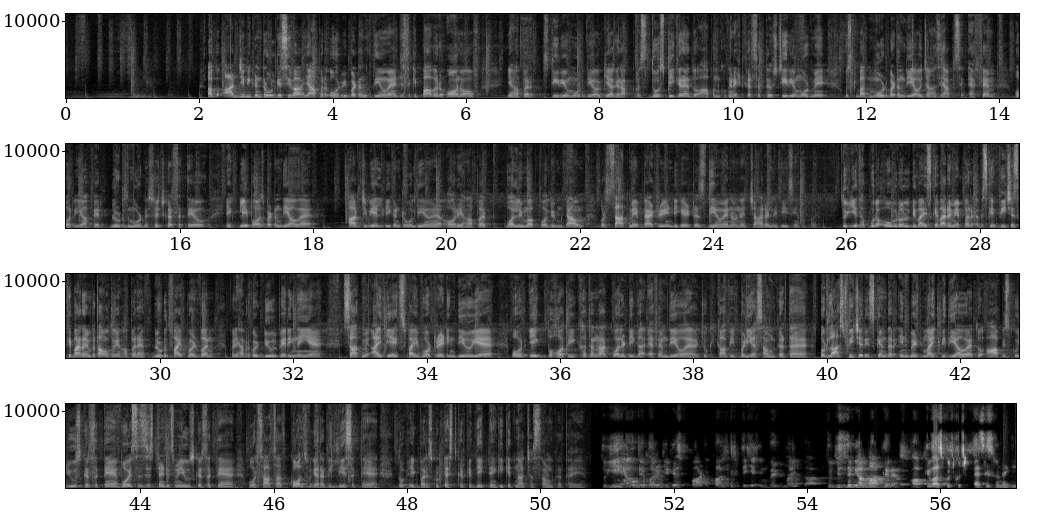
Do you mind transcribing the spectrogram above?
अब आठ जी कंट्रोल के सिवा यहाँ पर और भी बटन दिए हुए हैं, जैसे कि पावर ऑन ऑफ़ यहाँ पर स्टीरियो मोड दिया हो कि अगर आपके पास दो स्पीकर हैं तो आप उनको कनेक्ट कर सकते हो स्टीरियो मोड में। उसके बाद मोड बटन दिया हो जहाँ से आप इसे FM और या फिर ब्लूटूथ मोड में स्विच कर सकते हो। एक प्ले पॉज बटन दिया हुआ है। आठ जी बी कंट्रोल दिए हुए हैं और यहाँ पर वॉल्यूम अप वॉल्यूम डाउन और साथ में बैटरी इंडिकेटर्स दिए हुए हैं। इन्होंने चार एल यहाँ पर। तो ये था पूरा ओवरऑल डिवाइस के बारे में, पर अब इसके फीचर्स के बारे में बताऊँ तो यहाँ पर है ब्लूटूथ 5.1 पर यहाँ पर कोई ड्यूल पेयरिंग नहीं है। साथ में I P X five watt rating दी हुई है और एक बहुत ही खतरनाक क्वालिटी का एफएम दिया हुआ है, जो कि काफ़ी बढ़िया साउंड करता है। और लास्ट फीचर इसके अंदर इनबिल्ट माइक भी दिया हुआ है तो आप इसको यूज़ कर सकते हैं वॉइस असिस्टेंट इसमें यूज़ कर सकते हैं और साथ साथ कॉल्स वगैरह भी ले सकते हैं। तो एक बार इसको टेस्ट करके देखते हैं कि कितना अच्छा साउंड करता है ये। तो ये है audio quality test part call 50 के इनबिल्ट माइक का। तो जिससे भी आप बात कर रहे हैं, उसको आपकी आवाज़ कुछ कुछ ऐसी सुनेगी।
